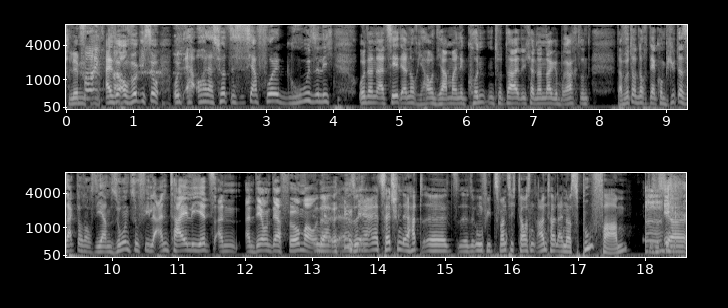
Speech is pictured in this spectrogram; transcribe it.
schlimm. furchtbar. Also auch wirklich so. Und er, oh, das hört, das ist ja voll gruselig. Und dann erzählt er noch, ja, und die haben meine Konten total durcheinander gebracht. Und da wird doch noch, der Computer sagt doch noch, sie haben so und so viele Anteile jetzt an, an der und der Firma. Oder Ja, also er erzählt schon, er hat äh, irgendwie 20.000 Anteil einer Spoof-Farm. Das ist ja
